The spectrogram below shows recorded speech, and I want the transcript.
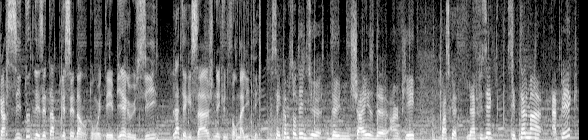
Car si toutes les étapes précédentes ont été bien réussies, l'atterrissage n'est qu'une formalité. C'est comme sauter du- d'une chaise de un pied, parce que la physique, c'est tellement à pic,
